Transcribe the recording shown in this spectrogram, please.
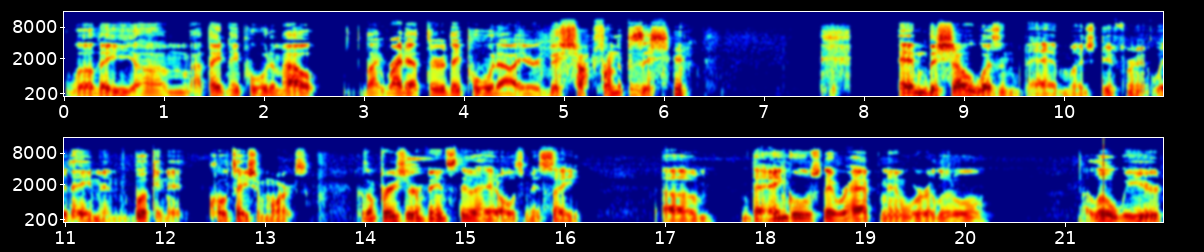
Well, they um I think they pulled him out like right after they pulled out Eric Bischoff from the position. and the show wasn't that much different with Heyman booking it, quotation marks. Because I'm pretty sure Vince still had ultimate say. Um, the angles that were happening were a little, a little weird.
